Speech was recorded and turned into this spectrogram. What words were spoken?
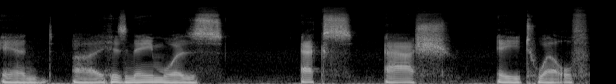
and uh, his name was X Ash A12.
